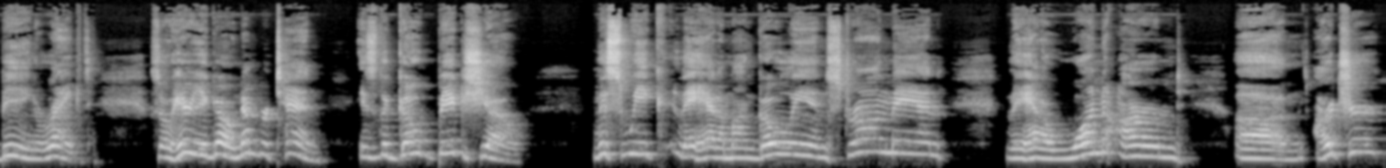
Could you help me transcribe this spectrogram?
being ranked? So, here you go. Number 10 is the Go Big Show. This week, they had a Mongolian strongman, they had a one armed um, archer.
